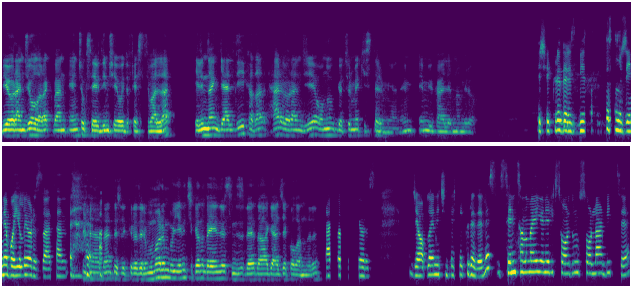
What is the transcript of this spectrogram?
bir öğrenci olarak ben en çok sevdiğim şey oydu festivaller. Elimden geldiği kadar her öğrenciye onu götürmek isterim yani. En, en büyük hayallerimden biri o. Teşekkür ederiz. Biz müziğine bayılıyoruz zaten. ben teşekkür ederim. Umarım bu yeni çıkanı beğenirsiniz ve daha gelecek olanları. Bekliyoruz. Cevapların için teşekkür ederiz. Seni tanımaya yönelik sorduğumuz sorular bitti.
